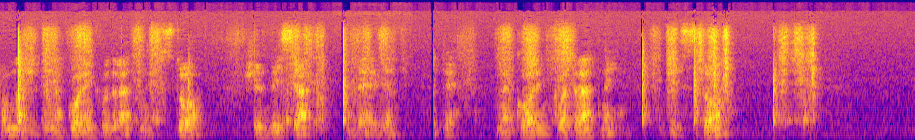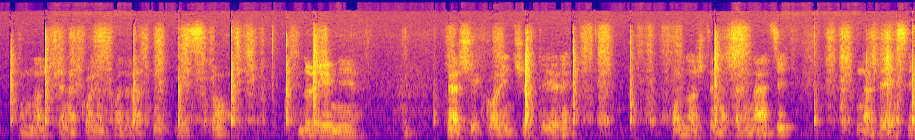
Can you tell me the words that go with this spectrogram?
помножити на корінь квадратний 169 на корінь квадратний із 100 помножити на корінь квадратний із 100 дорівнює перший корінь 4 помножити на 13 на 10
